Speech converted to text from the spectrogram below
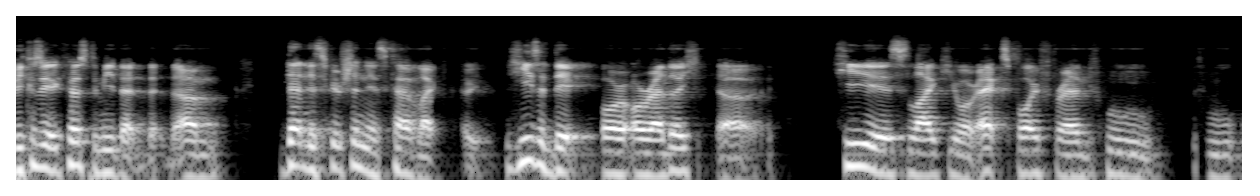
because it occurs to me that, that um that description is kind of like he's a dick or or rather uh he is like your ex-boyfriend who who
